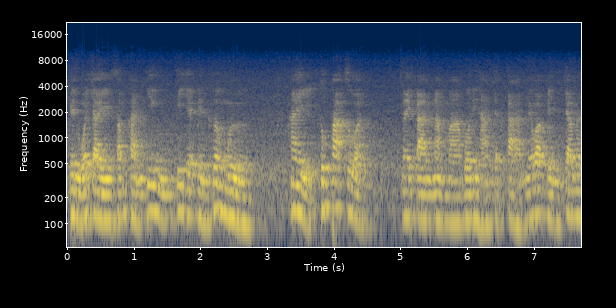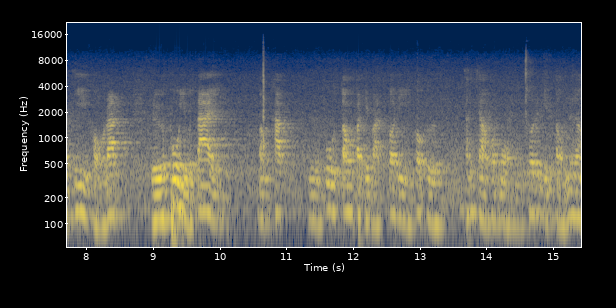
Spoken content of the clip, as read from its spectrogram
เป็นหัวใจสำคัญยิ่งที่จะเป็นเครื่องมือให้ทุกภาคส่วนในการนำมาบริหารจัดการ ไม่ว่าเป็นเจ้าหน้าที่ของรัฐ หรือผู้อยู่ใต้บังคับหรือผู้ต้องปฏิบัติก็ดีก็คือทั้งชาวประมงธุรกิจต่อเนื่อง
